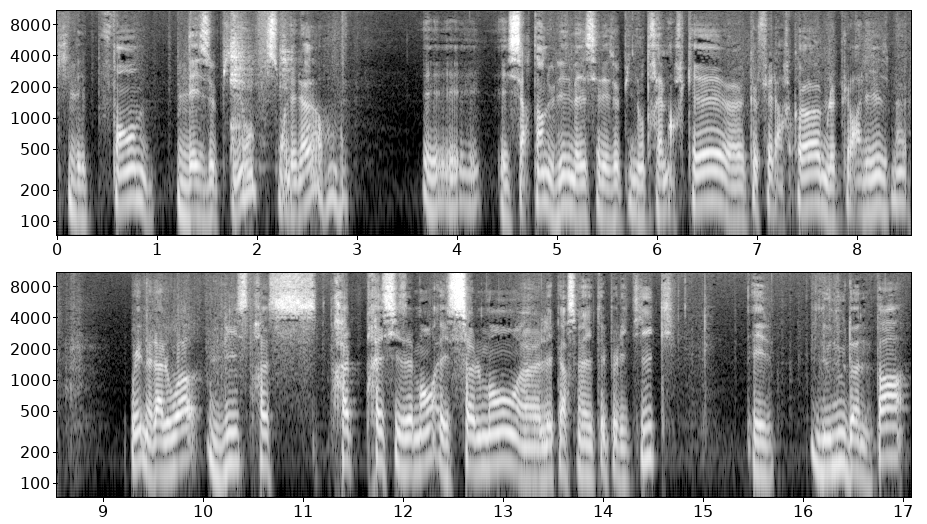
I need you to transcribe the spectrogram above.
qui défendent des opinions qui sont les leurs. Et, certains nous disent, mais c'est des opinions très marquées, euh, que fait l'ARCOM, le pluralisme? Oui, mais la loi vise très, très précisément et seulement euh, les personnalités politiques et ne nous donne pas,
